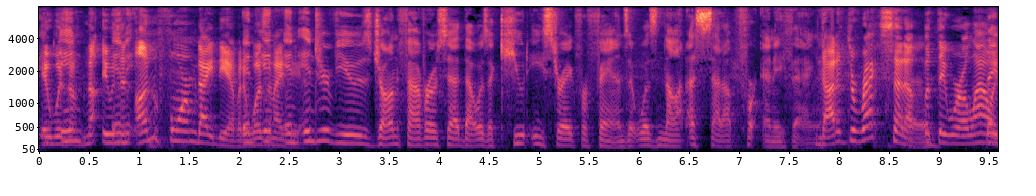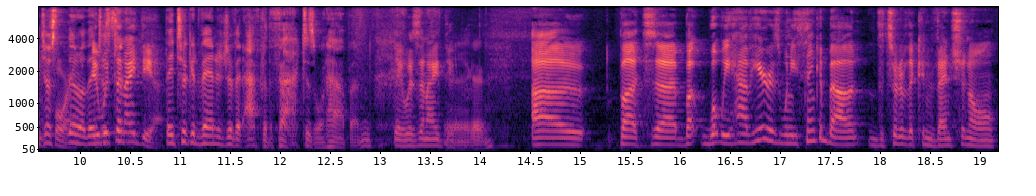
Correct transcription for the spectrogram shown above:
It was in- a, it was in- an unformed idea, but it In, was an idea. in interviews, Jon Favreau said that was a cute Easter egg for fans. It was not a setup for anything. Not a direct setup, but they were allowing they just, for it. no, they it just was an idea. They took advantage of it after the fact, is what happened. It was an idea. Uh, but uh, but what we have here is when you think about the sort of the conventional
